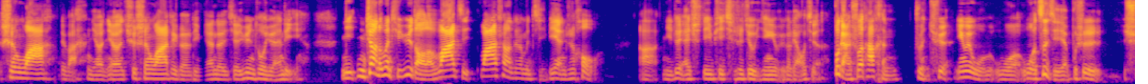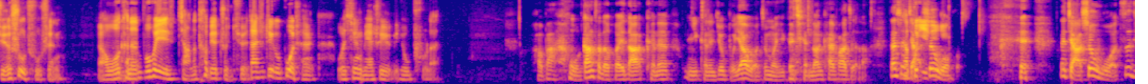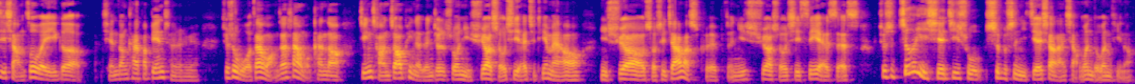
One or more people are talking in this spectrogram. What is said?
深挖，对吧？你要你要去深挖这个里面的一些运作原理。你你这样的问题遇到了，挖几挖上这么几遍之后，啊，你对 HTTP 其实就已经有一个了解了。不敢说它很准确，因为我我我自己也不是学术出身，啊，我可能不会讲的特别准确，但是这个过程我心里面是有有谱的。好吧，我刚才的回答可能你可能就不要我这么一个前端开发者了。但是假设我，那假设我自己想作为一个前端开发编程人员，就是我在网站上我看到经常招聘的人，就是说你需要熟悉 HTML，你需要熟悉 JavaScript，你需要熟悉 CSS，就是这一些技术是不是你接下来想问的问题呢？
